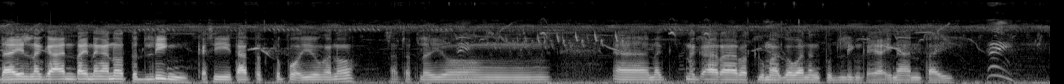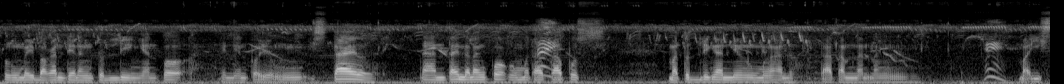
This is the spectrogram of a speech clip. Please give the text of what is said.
Dahil nag-aantay ng ano, tudling. Kasi tatatlo po yung ano, tatatlo yung ah, nag, nag-araro at gumagawa ng tudling. Kaya inaantay kung may bakante ng tudling. Yan po. Ganyan po yung style. Naantay na lang po kung matatapos matudlingan yung mga ano, tatamnan ng mais.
